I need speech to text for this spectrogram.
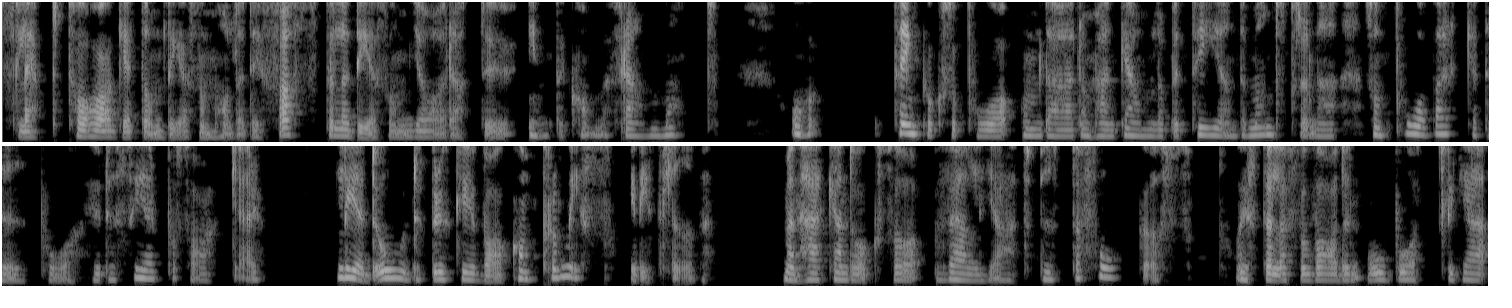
Släpp taget om det som håller dig fast eller det som gör att du inte kommer framåt. Och tänk också på om det är de här gamla beteendemönstren som påverkar dig på hur du ser på saker. Ledord brukar ju vara kompromiss i ditt liv. Men här kan du också välja att byta fokus och istället för att vara den obåtliga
